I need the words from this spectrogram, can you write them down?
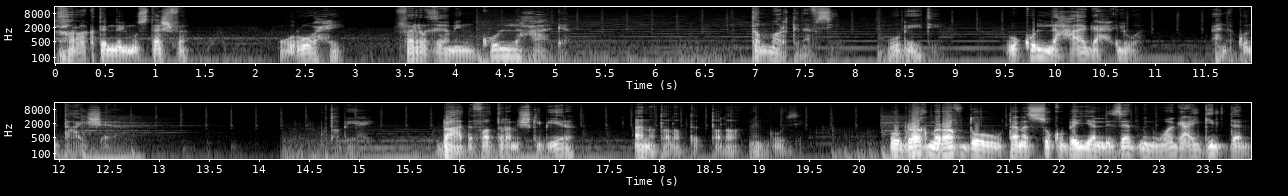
خرجت من المستشفى وروحي فارغة من كل حاجة. دمرت نفسي وبيتي وكل حاجة حلوة. أنا كنت عايشاها وطبيعي. بعد فترة مش كبيرة أنا طلبت الطلاق من جوزي. وبرغم رفضه وتمسكه بيا اللي زاد من وجعي جدا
